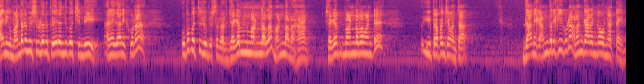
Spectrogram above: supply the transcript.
ఆయనకు మండల మిశ్రుడు అని పేరు ఎందుకు వచ్చింది? అనే దానికి కూడా ఉపపత్తి చూపిస్తున్నారు. జగన్మండల మండన. జగన్మండలం అంటే ఈ ప్రపంచం అంతా దానికి అందరికీ కూడా అలంకారంగా ఉన్నట్టు ఆయన.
